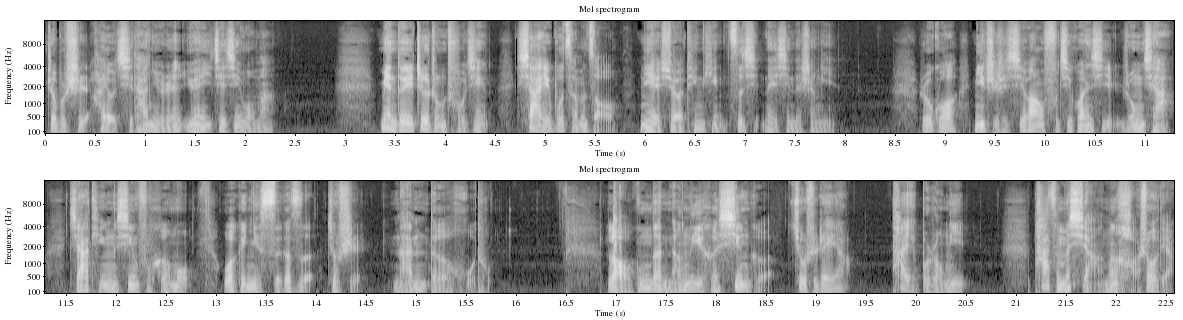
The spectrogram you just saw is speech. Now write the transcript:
这不是还有其他女人愿意接近我吗？”面对这种处境，下一步怎么走，你也需要听听自己内心的声音。如果你只是希望夫妻关系融洽、家庭幸福和睦，我给你四个字，就是难得糊涂。老公的能力和性格就是这样，他也不容易。他怎么想能好受点，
